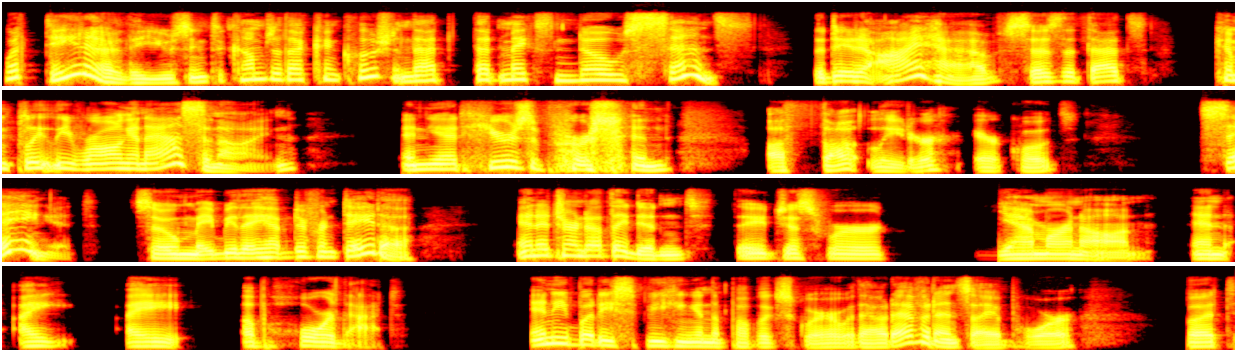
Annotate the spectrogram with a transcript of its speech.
what data are they using to come to that conclusion? That that makes no sense. The data I have says that that's completely wrong and asinine. And yet here's a person, a thought leader, air quotes, saying it. So maybe they have different data. And it turned out they didn't. They just were yammering on. And I I abhor that. Anybody speaking in the public square without evidence I abhor, but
